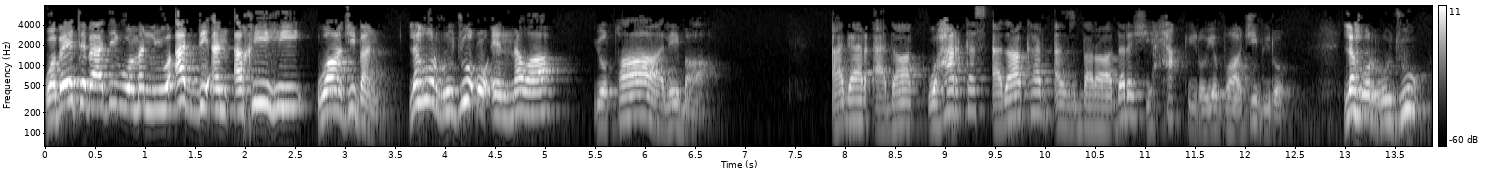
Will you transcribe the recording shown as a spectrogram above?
و بیت بعدی و من یؤدی ان اخیه واجبا. له الرجوع ان نوا یطالبا. اگر ادا و هر کس ادا کرد از برادرش حقی رو یا واجبی رو. له الرجوع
